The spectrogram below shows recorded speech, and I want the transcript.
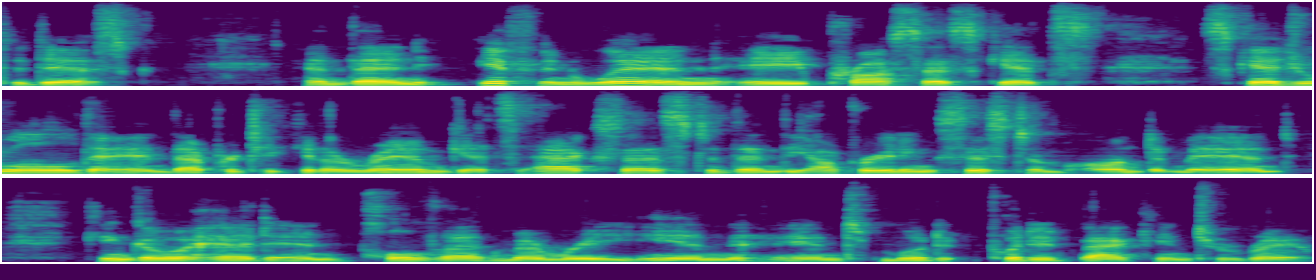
to disk. And then if and when a process gets scheduled and that particular RAM gets accessed, then the operating system on demand can go ahead and pull that memory in and put it back into RAM.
